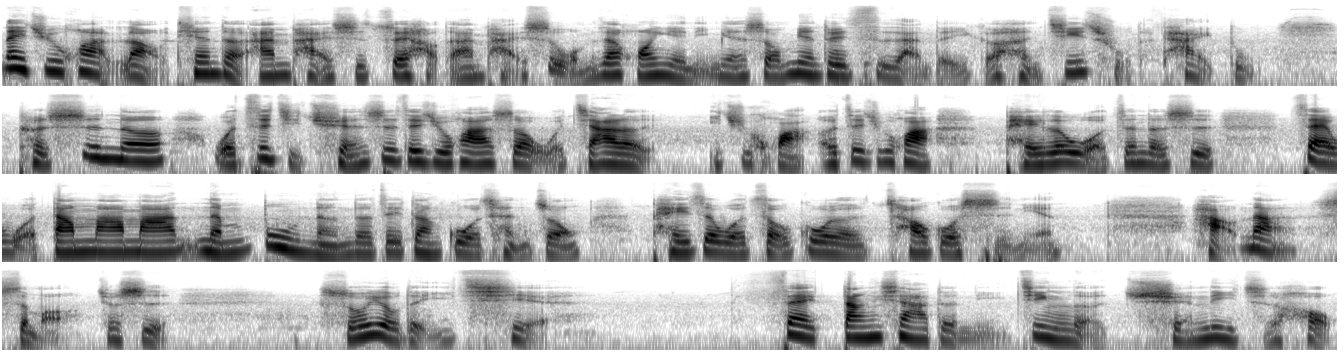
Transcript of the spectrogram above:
那句话“老天的安排是最好的安排”，是我们在荒野里面时候面对自然的一个很基础的态度。可是呢，我自己诠释这句话的时候，我加了。一句话，而这句话陪了我，真的是在我当妈妈能不能的这段过程中，陪着我走过了超过十年。好，那什么？就是所有的一切，在当下的你尽了全力之后，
